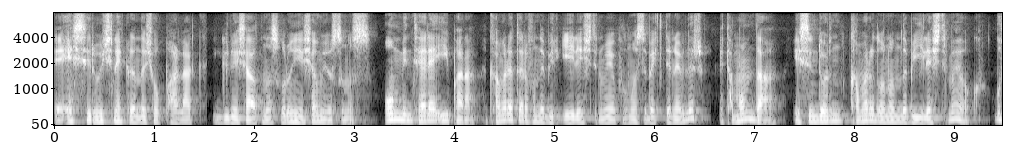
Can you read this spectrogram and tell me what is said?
E, S23'ün ekranı da çok parlak. Güneş altında sorun yaşamıyorsunuz. 10.000 TL iyi para. Kamera tarafında bir iyileştirme yapılması beklenebilir. E tamam da S24'ün kamera donanımında bir iyileştirme yok. Bu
